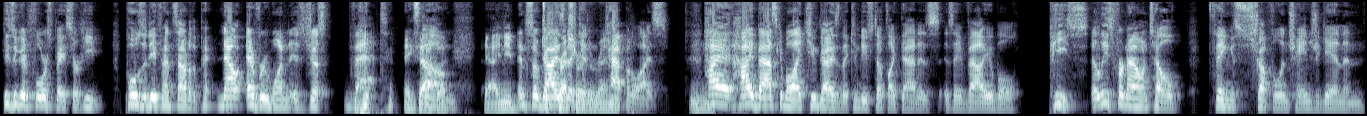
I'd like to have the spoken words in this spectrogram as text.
he's a good floor spacer. He pulls the defense out of the. Pa-. Now everyone is just that. exactly. Um, yeah, I need and so to guys that can capitalize. Mhm. High high basketball IQ guys that can do stuff like that is is a valuable piece at least for now until things shuffle and change again and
